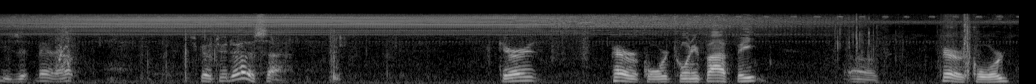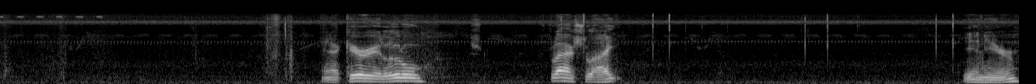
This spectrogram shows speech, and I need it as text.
Zip that up. Let's go to the other side. Carry paracord, 25 feet of paracord. And I carry a little flashlight in here.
